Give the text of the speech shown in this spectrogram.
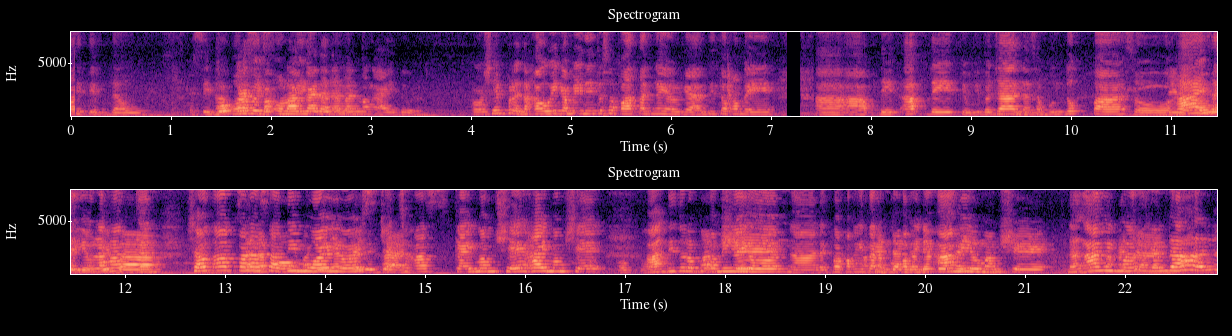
positive daw. kasi na bukas always, always na talaga. naman mga idol. O, syempre, nakauwi kami dito sa Patag ngayon. Kaya dito kami ah, update, update. Yung iba dyan, nasa bundok pa. So, Hindi hi sa yung lahat iba. dyan. Shout out pala Sana sa po, Team mag-ingat Warriors kayo at dyan. saka kay Ma'am She. Hi, Ma'am She. Opo. Ah, dito na po Ma'am kami She. ngayon. Ah, nagpapakita na po Magandang kami gabi ng po aming, iyo, Ma'am She. ng aming ka mga dyan? kagandahan.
